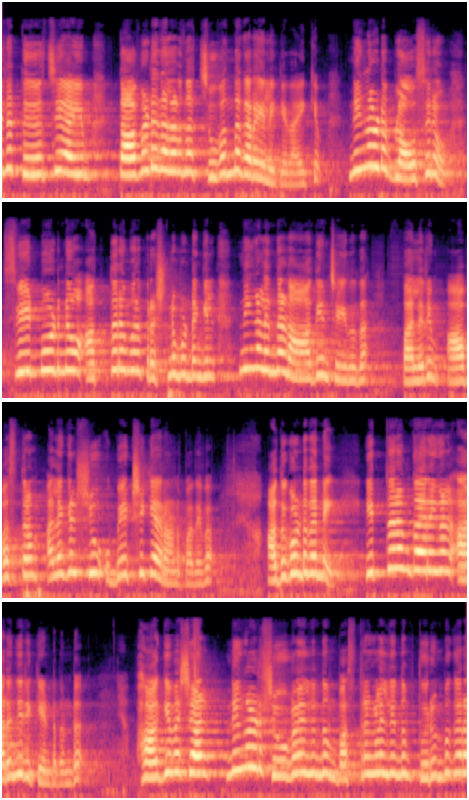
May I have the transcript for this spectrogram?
ഇത് തീർച്ചയായും തവിട് കലർന്ന ചുവന്ന കറയിലേക്ക് നയിക്കും. നിങ്ങളുടെ ബ്ലൗസിനോ സ്വീറ്റ് ബോർഡിനോ അത്തരമൊരു പ്രശ്നമുണ്ടെങ്കിൽ നിങ്ങൾ എന്താണ് ആദ്യം ചെയ്യുന്നത്? പലരും ആ വസ്ത്രം അല്ലെങ്കിൽ ഷൂ ഉപേക്ഷിക്കാറാണ് പതിവ്. അതുകൊണ്ട് തന്നെ ഇത്തരം കാര്യങ്ങൾ അറിഞ്ഞിരിക്കേണ്ടതുണ്ട്. ഭാഗ്യവശാൽ നിങ്ങളുടെ ഷൂകളിൽ നിന്നും വസ്ത്രങ്ങളിൽ നിന്നും തുരുമ്പുകറ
